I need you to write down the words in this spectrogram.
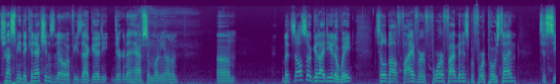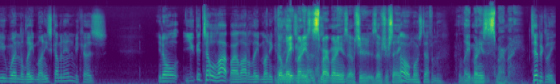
trust me, the connections know if he's that good, he, they're gonna have some money on him. Um, but it's also a good idea to wait till about five or four or five minutes before post time to see when the late money's coming in because. You know, you could tell a lot by a lot of late money. Coming The late money is the smart money. Is that what you're is that what you're saying? Oh, most definitely. The late money is the smart money. Typically,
